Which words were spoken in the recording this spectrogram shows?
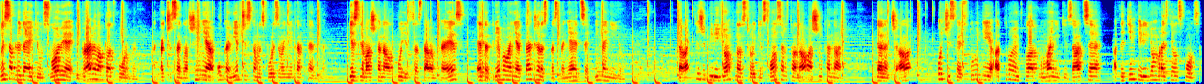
Вы соблюдаете условия и правила платформы, а также соглашение о коммерческом использовании контента. Если ваш канал входит в состав МКС, это требование также распространяется и на нее. Давайте же перейдем к настройке спонсорства на вашем канале. Для начала творческой студии откроем вкладку «Монетизация», а затем перейдем в раздел «Спонсор».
